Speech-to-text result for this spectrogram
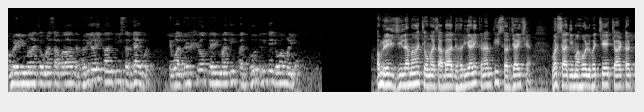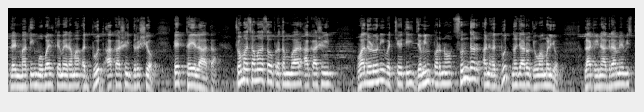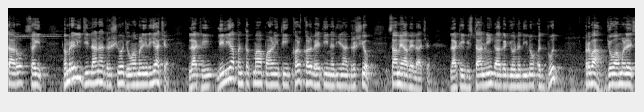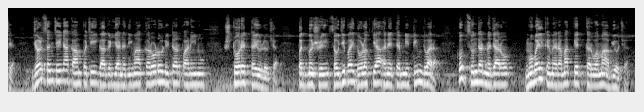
અમરેલીમાં ચોમાસા બાદ હરિયાળી કાંતિ સર્જાઈ હોય તેવા દ્રશ્યો પ્લેનમાંથી અદ્ભુત રીતે જોવા મળ્યા. અમરેલી જિલ્લામાં ચોમાસા બાદ હરિયાળી ક્રાંતિ સર્જાઈ છે. વરસાદી માહોલ વચ્ચે ચાર્ટર્ડ પ્લેનમાંથી મોબાઈલ કેમેરામાં અદ્ભુત આકાશી દ્રશ્યો કેદ થયેલા હતા. ચોમાસામાં સૌ પ્રથમવાર આકાશી વાદળોની વચ્ચેથી જમીન પરનો સુંદર અને અદ્ભુત નજારો જોવા મળ્યો. લાઠીના ગ્રામ્ય વિસ્તારો સહિત અમરેલી જિલ્લાના દ્રશ્યો જોવા મળી રહ્યા છે. લાઠી લીલિયા પંથકમાં પાણીથી ખળખળ વહેતી નદીના દ્રશ્યો સામે આવેલા છે. લાઠી વિસ્તારની ગાગડીયો નદીનો અદ્ભુત પ્રવાહ જોવા મળે છે. જળ સંચયના કામ પછી ગાગડિયા નદીમાં કરોડો લીટર પાણીનું સ્ટોરેજ થયેલું છે. પદ્મશ્રી સૌજીભાઈ ધોળકિયા અને તેમની ટીમ દ્વારા ખૂબ સુંદર નજારો મોબાઈલ કેમેરામાં કેદ કરવામાં આવ્યો છે.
